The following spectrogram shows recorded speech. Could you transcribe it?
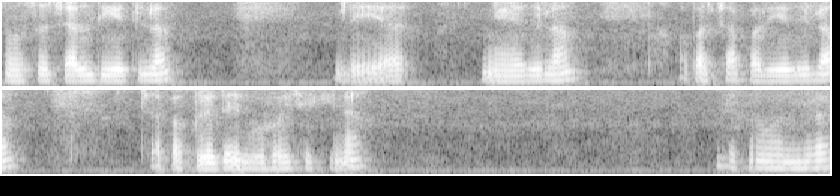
সমস্ত চাল দিয়ে দিলাম। দিয়ে নেড়ে দিলাম। আবার চাপা দিয়ে দিলাম। চাপা খুলে দেখব হয়েছে কি না। দেখুন বন্ধুরা।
